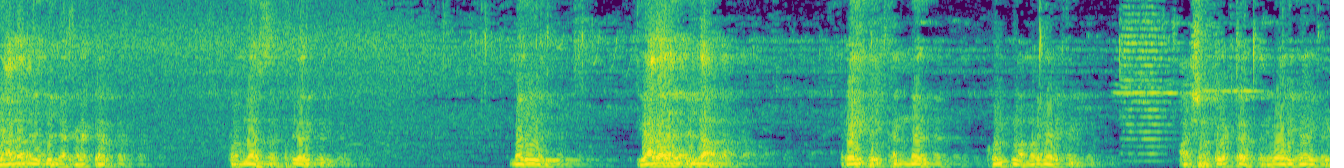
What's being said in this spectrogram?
యాదాద్రి జిల్లా కలెక్టర్ కమలా సరస్వతి గారికి మరియు యాదాద్రి జిల్లా రైతు కన్నర్ కొల్పుల అమర్ గారికి అడిషనల్ కలెక్టర్ తిరువారి గారికి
